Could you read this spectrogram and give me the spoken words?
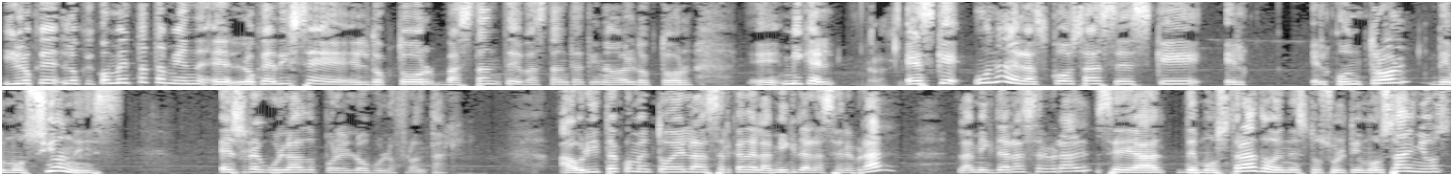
Y lo que lo que comenta también, lo que dice el doctor, bastante bastante atinado el doctor Miguel, es que una de las cosas es que el, el control de emociones es regulado por el lóbulo frontal. Ahorita comentó él acerca de la amígdala cerebral. La amígdala cerebral se ha demostrado en estos últimos años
